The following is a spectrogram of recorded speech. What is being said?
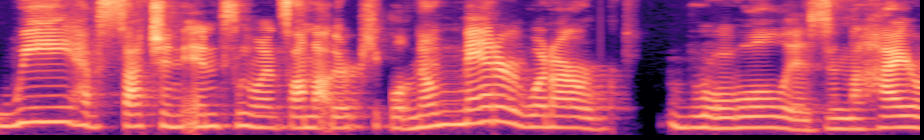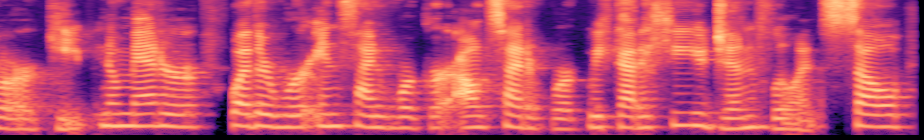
we have such an influence on other people, no matter what our role is in the hierarchy, no matter whether we're inside work or outside of work, we've got a huge influence. So,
